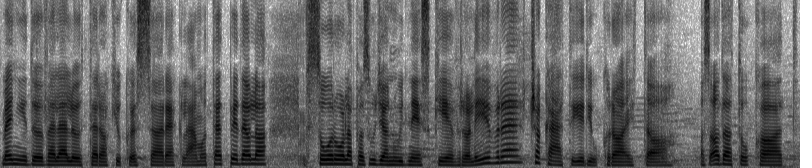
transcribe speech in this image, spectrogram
mennyi idővel előtte rakjuk össze a reklámot. Tehát például a szórólap az ugyanúgy néz ki évről évre, csak átírjuk rajta az adatokat,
